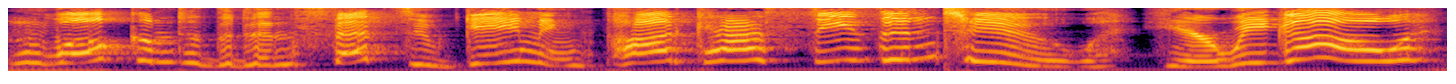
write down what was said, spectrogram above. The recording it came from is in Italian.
Welcome to the Densetsu Gaming Podcast Season 2. Here we go.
